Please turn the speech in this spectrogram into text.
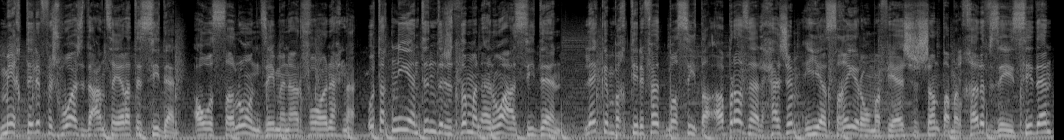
ما يختلفش واجد عن سيارات السيدان أو الصالون زي ما نعرفوها نحن. وتقنيا تندرج ضمن أنواع السيدان لكن باختلافات بسيطة. أبرزها الحجم هي صغيرة وما فيهاش الشنطة من الخلف زي السيدان.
